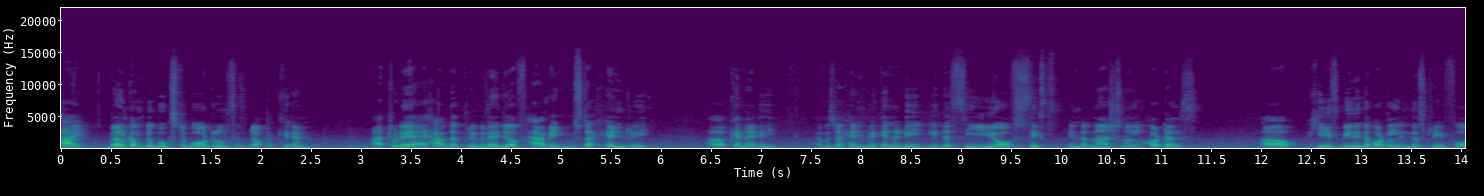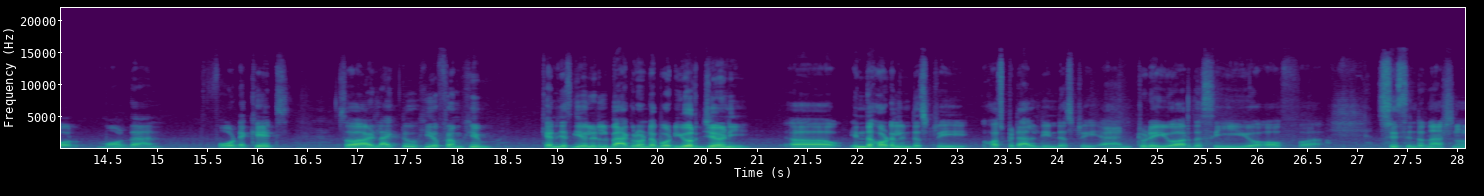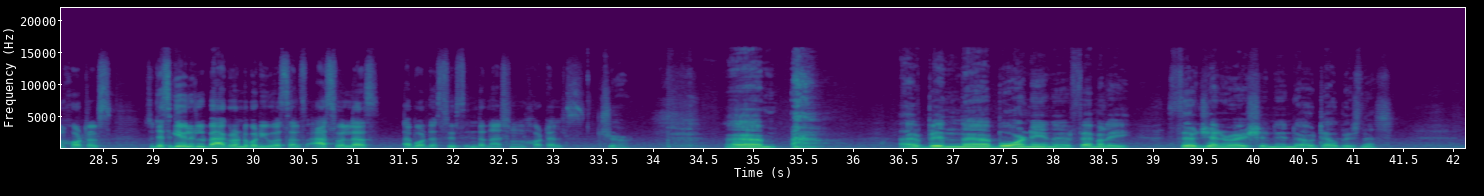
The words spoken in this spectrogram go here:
Hi, welcome to Books to Boardrooms with Dr. Kiran. Uh, today I have the privilege of having Mr. Henri uh, Kennedie. Uh, Mr. Henri Kennedie is the CEO of Swiss International Hotels. Uh, he's been in the hotel industry for more than four decades. So I'd like to hear from him. Can you just give a little background about your journey uh, in the hotel industry, hospitality industry, and today you are the CEO of uh, Swiss International Hotels. So just give a little background about yourself as well as about the Swiss International Hotels. Sure. Um, I've been uh, born in a family, third generation in the hotel business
